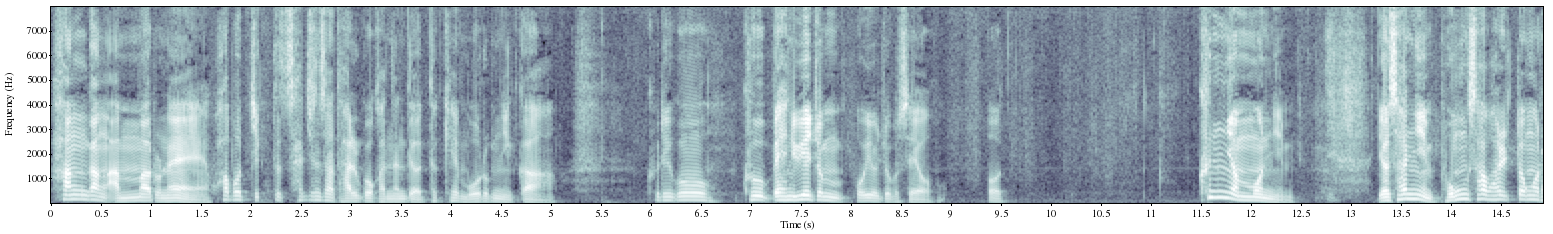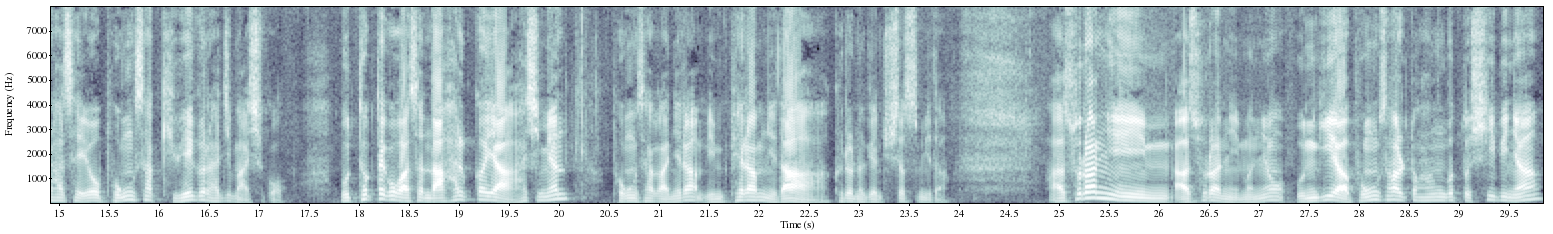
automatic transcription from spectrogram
한강 앞마루네 화보 찍듯 사진사 달고 갔는데 어떻게 모릅니까? 그리고 그 맨 위에 좀 보여줘 보세요. 어, 큰 연모님, 여사님 봉사 활동을 하세요. 봉사 기획을 하지 마시고 무턱대고 가서 나 할 거야 하시면 봉사가 아니라 민폐랍니다. 그런 의견 주셨습니다. 아수라님, 아수라님은요, 운기야 봉사활동 하는 것도 시비냐?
